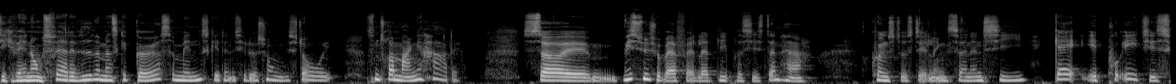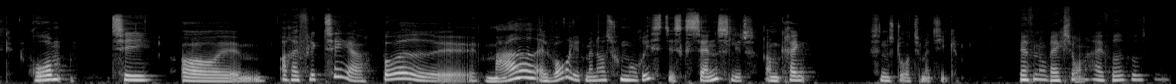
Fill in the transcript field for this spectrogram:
det kan være enormt svært at vide, hvad man skal gøre som menneske i den situation, vi står i. Sådan tror jeg, mange har det. Så øh, vi synes jo i hvert fald, at lige præcis den her kunstudstilling, sådan en sige, gav et poetisk rum til at, øh, at reflektere både øh, meget alvorligt, men også humoristisk, sansligt omkring sådan en stor tematik. Hvad for nogle reaktioner har I fået på udstillingen?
